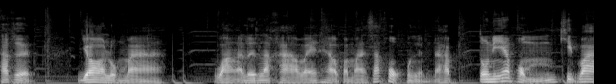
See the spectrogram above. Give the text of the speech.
ถ้าเกิดย่อลงมาวางอเลนราคาไว้แถวประมาณสัก 60,000นะครับ ตรงนี้ผมคิดว่า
